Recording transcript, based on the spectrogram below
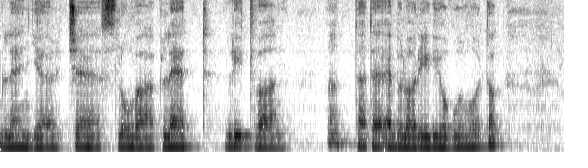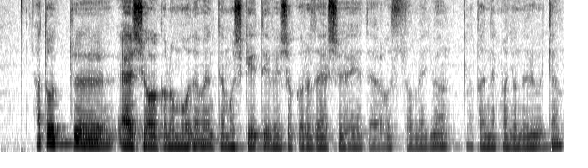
lengyel, cseh, szlovák, lett, litván, hát, tehát e-, ebből a régióból voltak. Hát ott első alkalommal oda mentem, most két éve, és akkor az első helyet elhoztam egyből. Hát ennek nagyon örültem.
